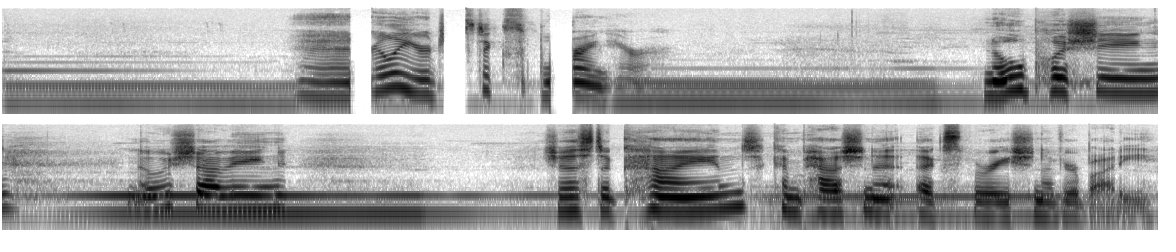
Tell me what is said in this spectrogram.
And really you're just exploring here. No pushing, no shoving, just a kind, compassionate exploration of your body.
